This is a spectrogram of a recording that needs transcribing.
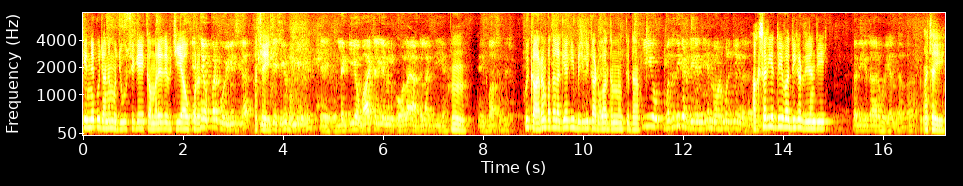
ਕਿੰਨੇ ਕੁ ਜਾਣੇ ਮੌਜੂਦ ਸੀਗੇ ਕਮਰੇ ਦੇ ਵਿੱਚ ਜਾਂ ਉੱਪਰ? ਇੱਥੇ ਉੱਪਰ ਕੋਈ ਨਹੀਂ ਸੀਗਾ। ਅੱਛਾ ਜੀ। ਨੀਚੇ ਸੀਗੇ ਮੰਮੀ ਹੋਣੀ ਤੇ ਲੱਗੀ ਉਹ ਬਾਹਰ ਚਲ ਗਏ ਮੈਨੂੰ ਕਾਲ ਆਇਆ ਅੱਗ ਲੱਗ ਗਈ ਹੈ ਹੂੰ। ਤੇ ਬਸ ਫਿਰ। ਕੋਈ ਕਾਰਨ ਪਤਾ ਲੱਗਿਆ ਕਿ ਬਿਜਲੀ ਘੱਟ ਵੱਧ ਨੂੰ ਕਿਦਾਂ? ਕੀ ਉਹ ਵੱਧਦੀ ਘਟਦੀ ਰਹਿੰਦੀ ਹੈ ਨਾਰਮਲ ਜਿਹੀ ਗੱਲ ਹੈ ਅਕਸਰ ਹੀ ਇੱਦਾਂ ਹੀ ਵੱਧਦੀ ਘਟਦੀ ਰਹਿੰਦੀ। ਹੈ ਕਦੀ ਕਦਾਰ ਹੋ ਜਾਂਦਾ ਵਾ। ਅੱਛਾ ਜੀ।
